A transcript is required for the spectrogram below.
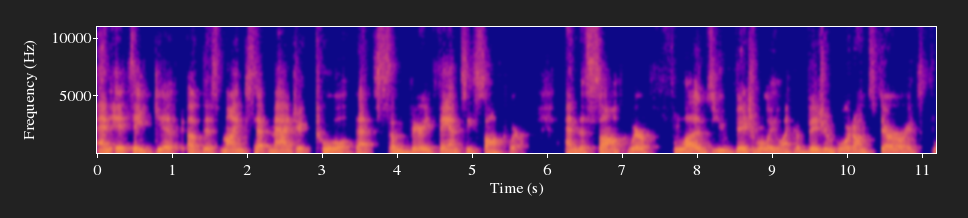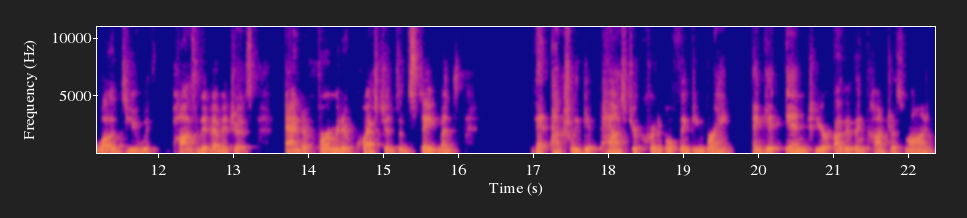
and it's a gift of this mindset magic tool that's some very fancy software. And the software floods you visually like a vision board on steroids, floods you with positive images and affirmative questions and statements that actually get past your critical thinking brain and get into your other than conscious mind.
